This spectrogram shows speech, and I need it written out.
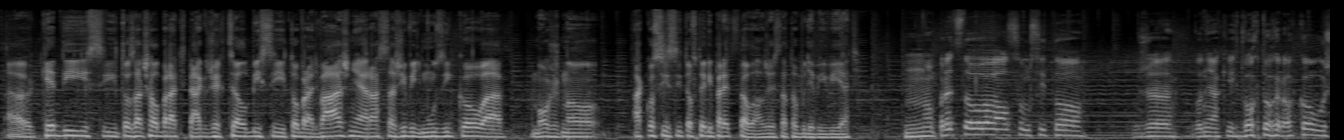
Uh, kedy si to začal brať tak, že chcel by si to brať vážne a raz sa živiť muzikou a možno ako si si to vtedy predstavoval, že sa to bude vyvíjať? No predstavoval som si to, že do nejakých dvoch rokov už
